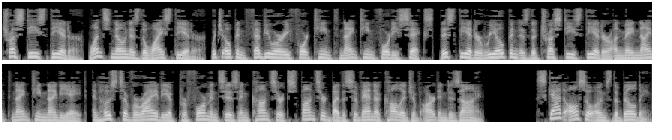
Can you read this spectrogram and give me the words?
Trustees Theatre, once known as the Weis Theatre, which opened February 14, 1946, this theatre reopened as the Trustees Theatre on May 9, 1998, and hosts a variety of performances and concerts sponsored by the Savannah College of Art and Design. SCAD also owns the building.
